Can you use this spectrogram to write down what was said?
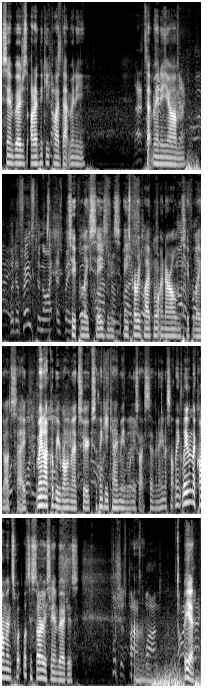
Sam Burgess, I don't think he played that many, that many um, Super League seasons. He's probably played more NRL than Super League, I'd say. I mean, I could be wrong there too, because I think he came in when he was like 17 or something. Leave in the comments what, what's the story with Sam Burgess. Um, but yeah,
